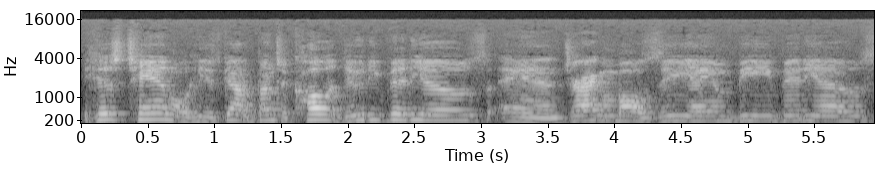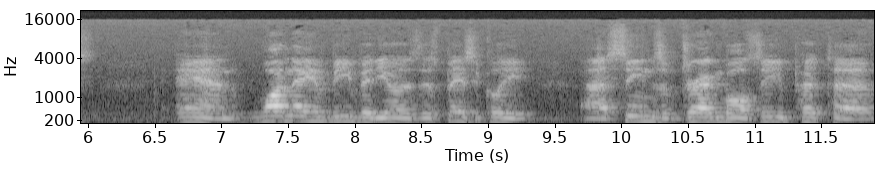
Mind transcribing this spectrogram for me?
his channel, he's got a bunch of Call of Duty videos and Dragon Ball Z AMV videos. And what an AMV video is, is basically uh, scenes of Dragon Ball Z put to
